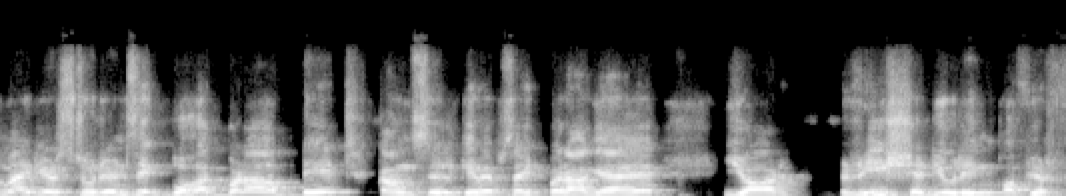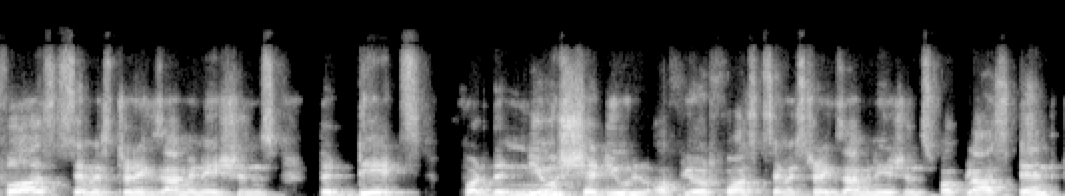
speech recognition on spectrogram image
माय डियर स्टूडेंट्स एक बहुत बड़ा अपडेट काउंसिल के वेबसाइट पर आ गया है। Your rescheduling of your first semester examinations the dates for the new schedule of your first semester examinations for class 10th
